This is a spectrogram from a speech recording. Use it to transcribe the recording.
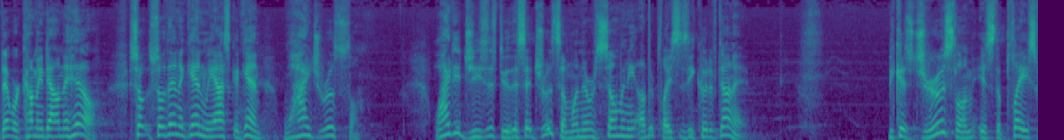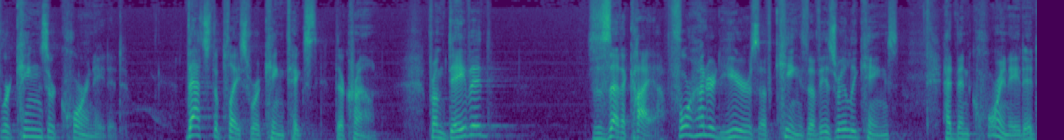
that were coming down the hill. So, so then again, we ask again, why Jerusalem? Why did Jesus do this at Jerusalem when there were so many other places he could have done it? Because Jerusalem is the place where kings are coronated. That's the place where a king takes their crown. From David to Zedekiah, 400 years of kings, of Israeli kings, had been coronated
